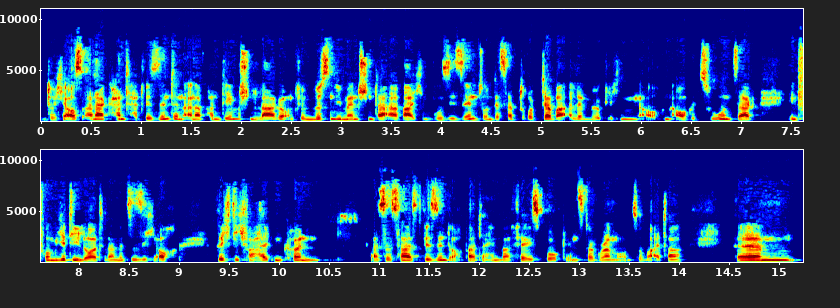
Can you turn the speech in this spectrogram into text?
durchaus anerkannt hat, wir sind in einer pandemischen Lage und wir müssen die Menschen da erreichen, wo sie sind. Und deshalb drückt er bei allem Möglichen auch ein Auge zu und sagt, informiert die Leute, damit sie sich auch richtig verhalten können. Also das heißt, wir sind auch weiterhin bei Facebook, Instagram und so weiter. Ähm,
